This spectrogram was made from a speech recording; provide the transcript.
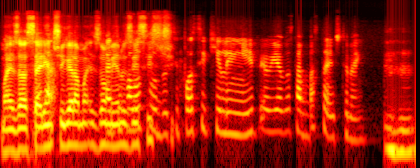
Mas a série é, antiga era mais ou menos esse estilo. Se fosse Killing Eve, eu ia gostar bastante também. Uhum.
